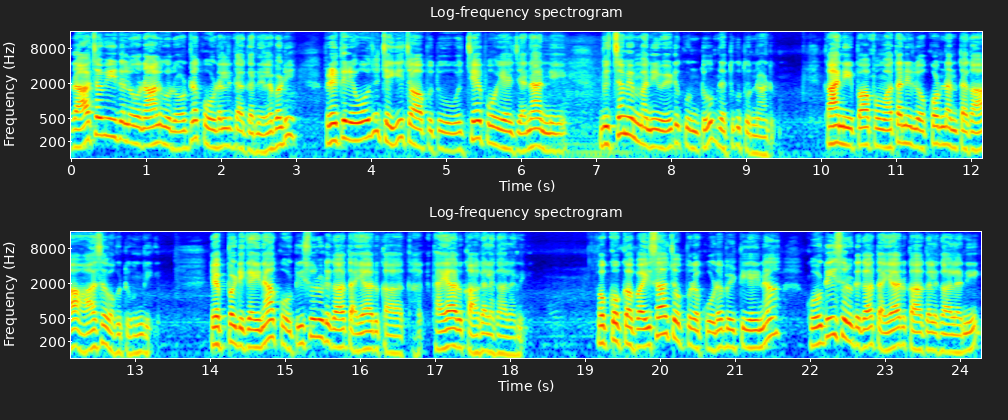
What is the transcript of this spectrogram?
రాచవీధిలో నాలుగు రోడ్ల కూడలి దగ్గర నిలబడి ప్రతిరోజు చెయ్యి చాపుతూ వచ్చే పోయే జనాన్ని బిచ్చమిమ్మని వేడుకుంటూ బ్రతుకుతున్నాడు. కానీ పాపం అతనిలో కొండంతగా ఆశ ఒకటి ఉంది. ఎప్పటికైనా కోటీశ్వరుడిగా తయారు కా తయారు కాగలగాలని. ఒక్కొక్క పైసా చొప్పున కూడబెట్టి అయినా కోటీశ్వరుడిగా తయారు కాగలగాలని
